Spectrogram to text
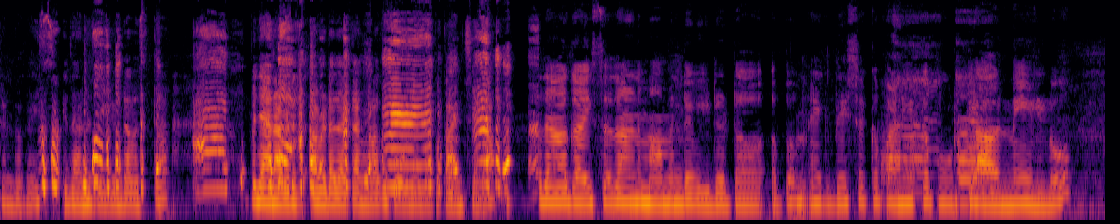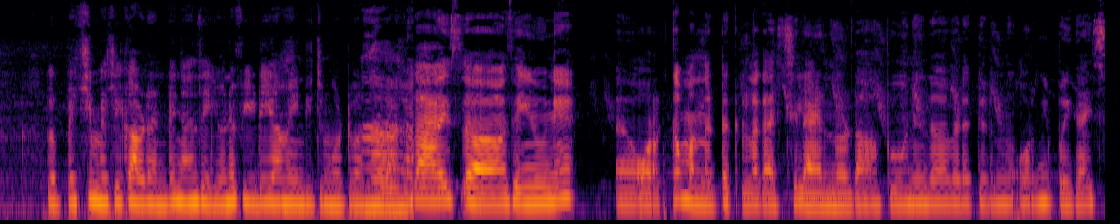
കണ്ടോ ഗൈസ് ഇതാണ് ചെയ്യേണ്ട അവസ്ഥ. അപ്പൊ ഞാൻ അവിടെ അവിടെ തങ്ങളൊക്കെ പോകുന്നുണ്ട്. അപ്പൊ കാണിച്ചു തരാം. അതാ ഗൈസ് അതാണ് മാമന്റെ വീട് കേട്ടോ അപ്പം ഏകദേശമൊക്കെ പണിയൊക്കെ പൂർത്തിയാവുന്നേ ഉള്ളൂ. പെപ്പച്ചി ഉമ്മച്ചിയൊക്കെ അവിടെ ഉണ്ട്. ഞാൻ സെയ്യൂനെ ഫീഡ് ചെയ്യാൻ വേണ്ടിയിട്ട് ഇങ്ങോട്ട് വന്നതാണ്. ഗൈസ് സെയ്യൂനെ ഉറക്കം വന്നിട്ടൊക്കെയുള്ള കരച്ചിലായിരുന്നു കേട്ടോ അപ്പൊ ഇതാ അവിടെ കിടന്ന് ഉറങ്ങിപ്പോയി. ഗൈസ്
